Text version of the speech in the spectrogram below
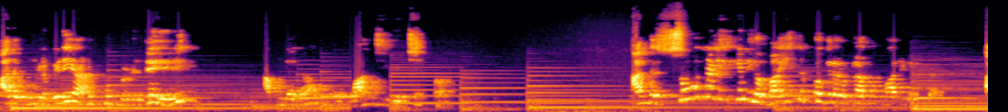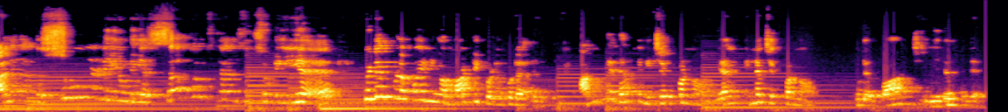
அதை உங்களை வெளியே அனுப்பும் பொழுது அங்கதான் உங்க வாஞ்சியை செக் பண்ணும் அந்த சூழ்நிலைக்கு நீங்க பயந்து போகிறவர்களாக மாறிவிட்டார் அல்லது அந்த சூழ்நிலையுடைய சர்க்கம்ஸ்டான்சஸ் உடைய பிடிப்புல போய் நீங்க மாட்டிக்கொள்ள கூடாது அங்கதான் நீங்க செக் பண்ணும் ஏன்? என்ன செக் பண்ணும் இந்த வாஞ்சி எதிர்ப்பு வேலை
